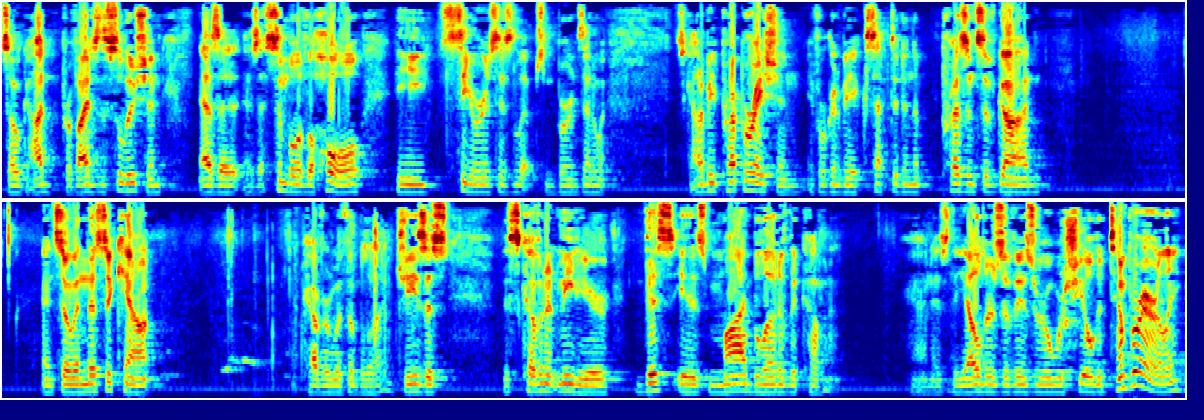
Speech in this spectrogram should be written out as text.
So God provides the solution. As a, as a symbol of the whole, he sears his lips and burns that away. It's got to be preparation if we're going to be accepted in the presence of God. And so in this account, covered with the blood, Jesus, this covenant mediator, this is my blood of the covenant. And as the elders of Israel were shielded temporarily,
